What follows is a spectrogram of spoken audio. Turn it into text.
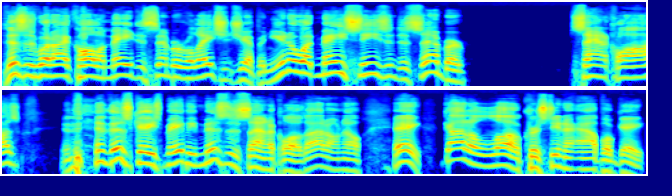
This is what I call a May December relationship. And you know what May sees in December? Santa Claus. And In this case, maybe Mrs. Santa Claus. I don't know. Hey, gotta love Christina Applegate,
